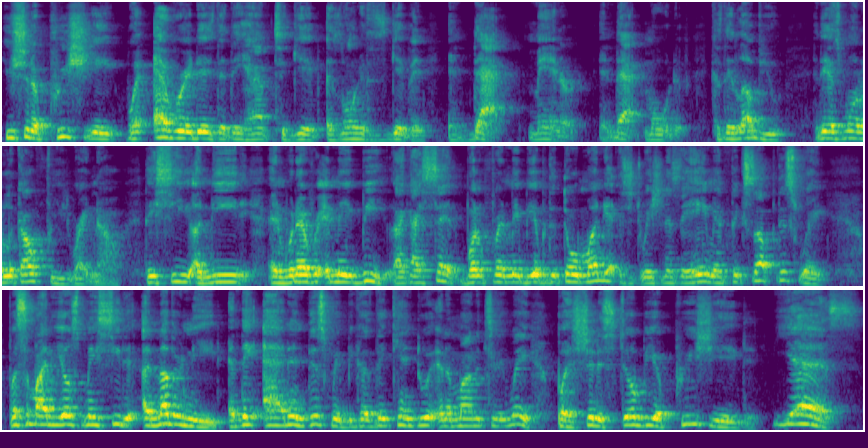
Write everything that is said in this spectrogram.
you should appreciate whatever it is that they have to give as long as it's given in that manner, in that motive, because they love you and they just want to look out for you right now. They see a need and whatever it may be. Like I said, one friend may be able to throw money at the situation and say, hey man, fix up this way. But somebody else may see another need and they add in this way because they can't do it in a monetary way. But should it still be appreciated? Yes.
